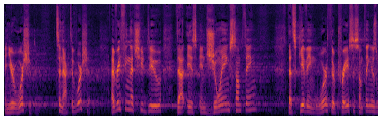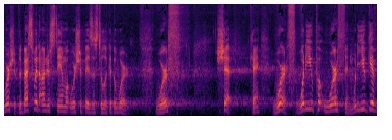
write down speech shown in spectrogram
and you're worshiping. It's an act of worship. Everything that you do that is enjoying something, that's giving worth or praise to something, is worship. The best way to understand what worship is is to look at the word worth, ship. okay? Worth. What do you put worth in? What do you give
